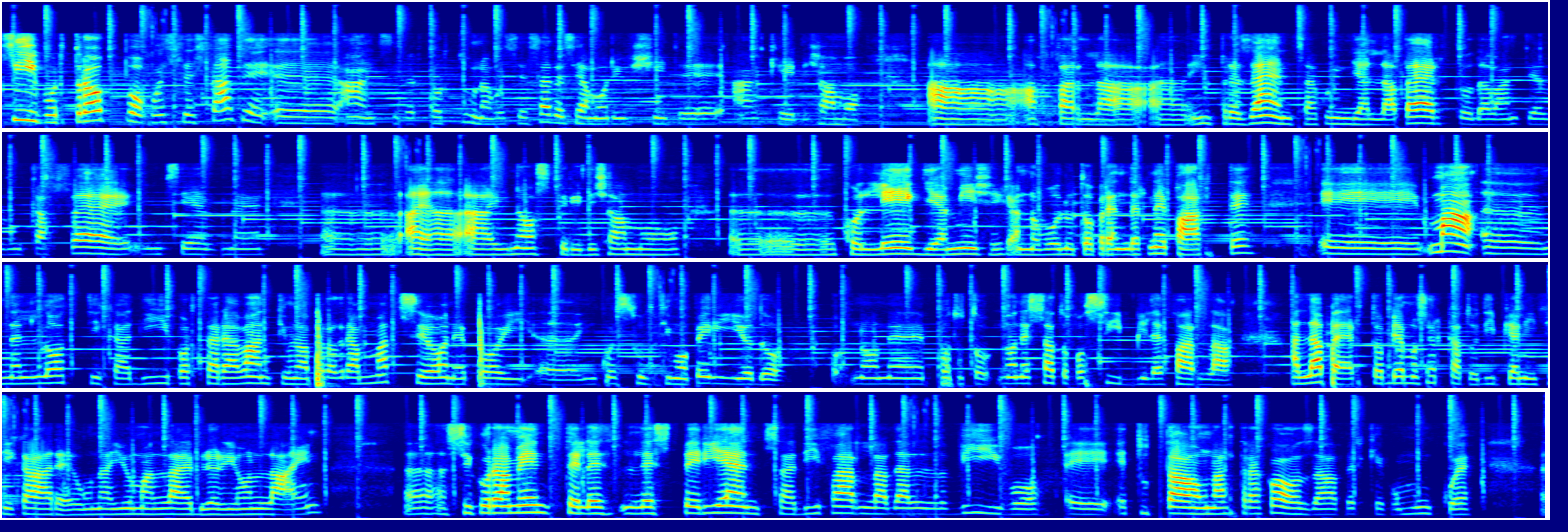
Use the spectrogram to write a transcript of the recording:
Sì, purtroppo quest'estate, eh, anzi per fortuna quest'estate siamo riuscite anche diciamo, a, a farla eh, in presenza, quindi all'aperto davanti ad un caffè insieme eh, ai, ai, nostri diciamo, eh, colleghi amici che hanno voluto prenderne parte. Eh, ma eh, nell'ottica di portare avanti una programmazione poi eh, in quest'ultimo periodo non è, potuto, non è stato possibile farla all'aperto, abbiamo cercato di pianificare una Human Library online. Uh, sicuramente le, l'esperienza di farla dal vivo è, è, tutta un'altra cosa perché comunque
